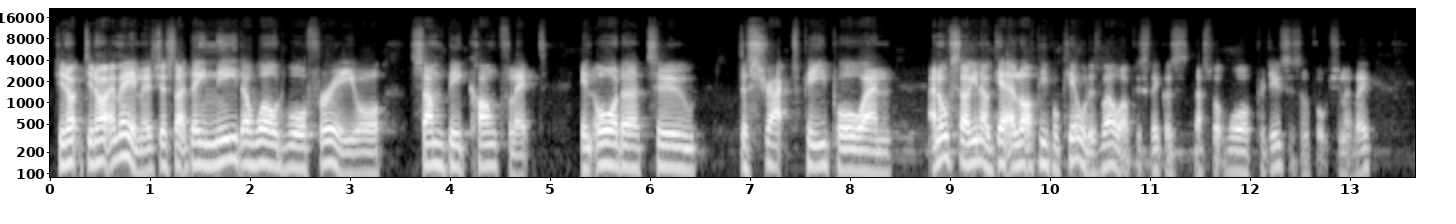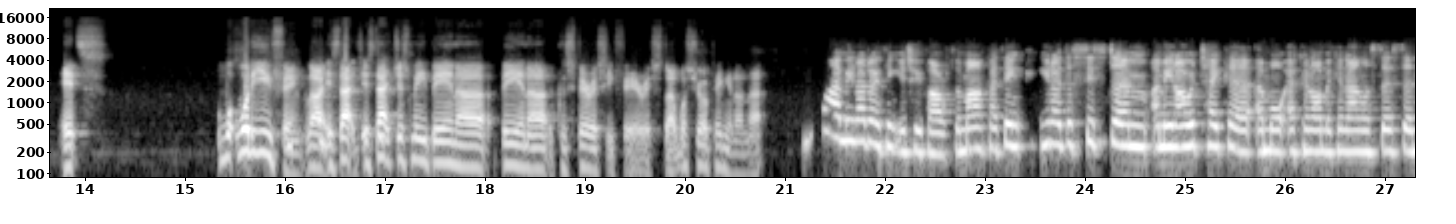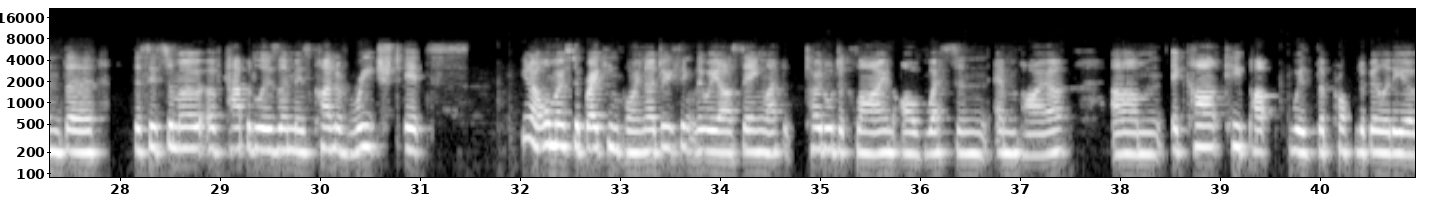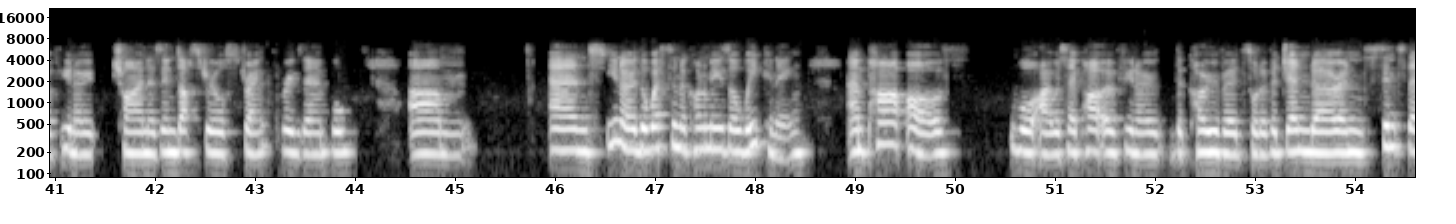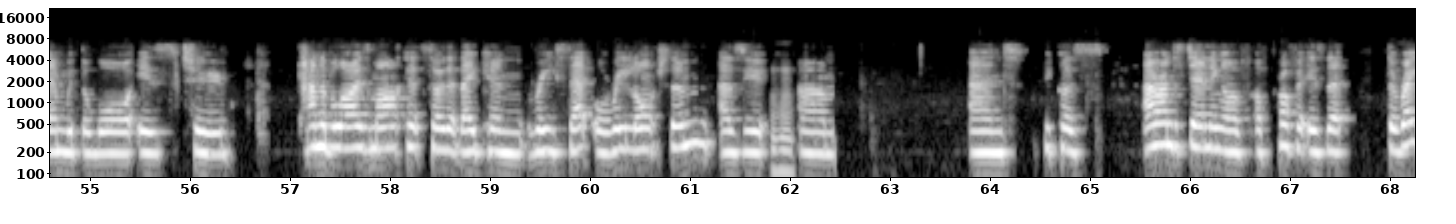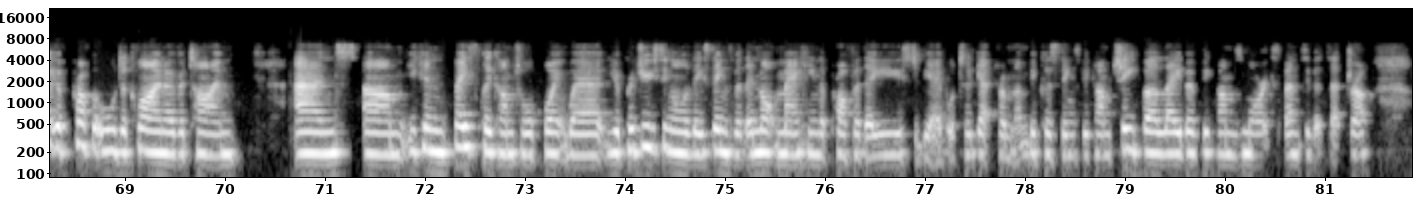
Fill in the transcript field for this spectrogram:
Do you know? Do you know what I mean? It's just like they need a World War Three or some big conflict in order to distract people and and also you know get a lot of people killed as well obviously because that's what war produces unfortunately it's what, what do you think? Like, is that is that just me being a being a conspiracy theorist? Like, what's your opinion on that? I mean, I don't think you're too far off the mark. I think you know the system. I mean, I would take a, a more economic analysis, and the the system of, of capitalism is kind of reached its you know almost a breaking point. I do think that we are seeing like a total decline of Western empire. Um, it can't keep up with the profitability of you know China's industrial strength, for example. Um, and, you know, the Western economies are weakening. And part of, well, I would say part of, you know, the COVID sort of agenda, and since then with the war, is to cannibalize markets so that they can reset or relaunch them as you mm-hmm. um, and because our understanding of, of profit is that the rate of profit will decline over time and um, you can basically come to a point where you're producing all of these things but they're not making the profit that you used to be able to get from them because things become cheaper labor becomes more expensive etc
